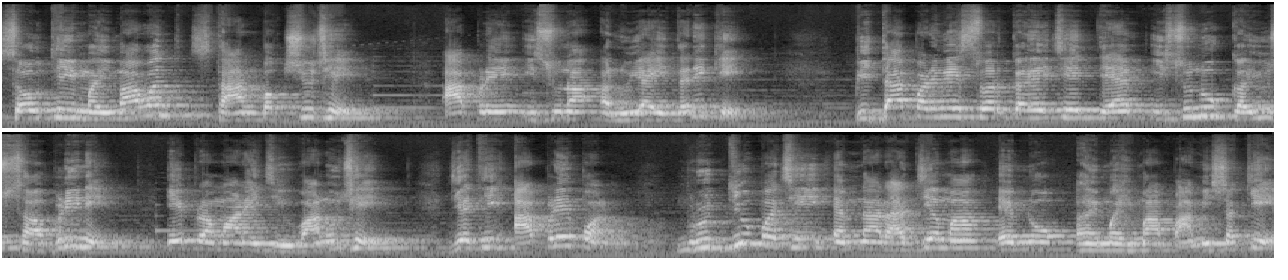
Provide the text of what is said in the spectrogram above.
સૌથી મહિમાવંત સ્થાન બક્ષ્યું છે. આપણે ઈસુના અનુયાયી તરીકે પિતા પરમેશ્વર કહે છે તેમ ઈસુનું કહ્યું સાંભળીને એ પ્રમાણે જીવવાનું છે. જેથી આપણે પણ મૃત્યુ પછી એમના રાજ્યમાં એમનો મહિમા પામી શકીએ.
